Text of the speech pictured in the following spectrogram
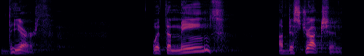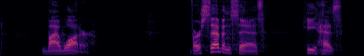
the earth with the means of destruction by water. Verse 7 says, He has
